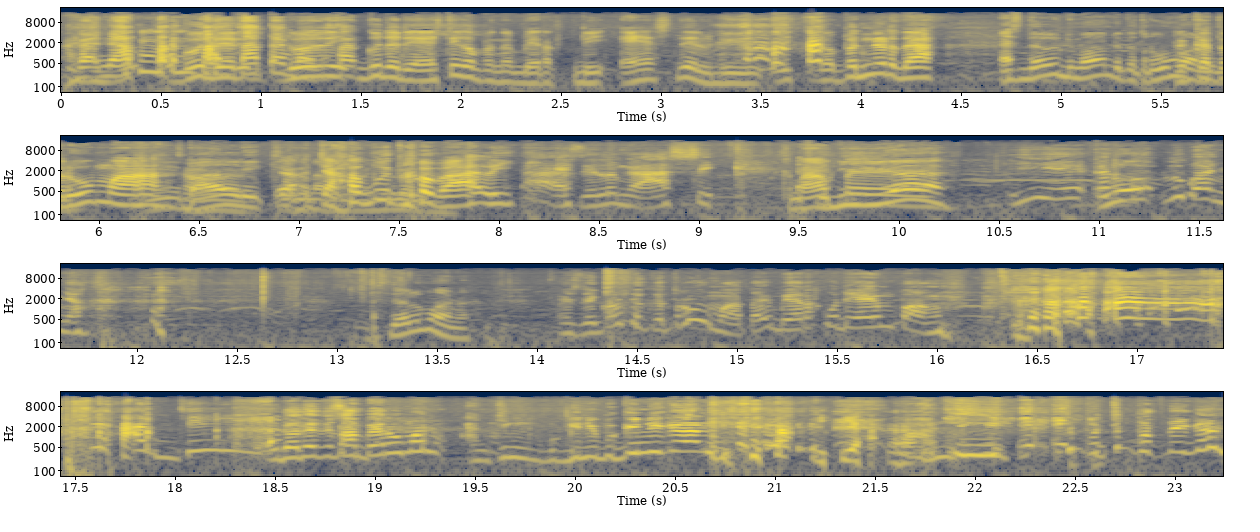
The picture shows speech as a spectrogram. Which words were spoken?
nggak nyaman gue dari gue dari, gue dari SD gak pernah berak di SD lu di gak bener dah SD lu di mana? Deket rumah. deket rumah Iya, balik. Cabut gue balik Ah, SD lu nggak asik. Kenapa? Dia. Iya, kan Lu- lu, banyak. SD lu mana? SD gua deket rumah, tapi berak gua di Empang. Udah deket sampai rumah, anjing begini-begini kan. iya Anjing, cepet-cepet nih kan.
